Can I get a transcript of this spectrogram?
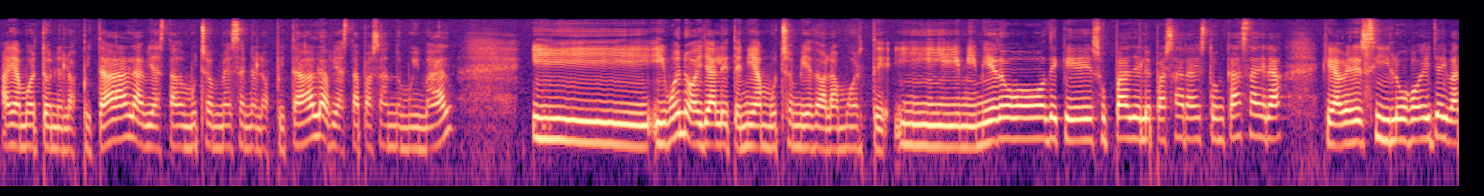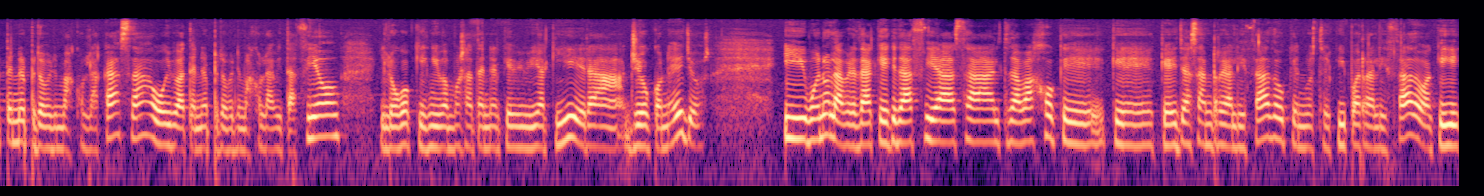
había muerto en el hospital, había estado muchos meses en el hospital, había estado pasando muy mal y, bueno, ella le tenía mucho miedo a la muerte y mi miedo de que su padre le pasara esto en casa era que a ver si luego ella iba a tener problemas con la casa o iba a tener problemas con la habitación y luego quien íbamos a tener que vivir aquí era yo con ellos. Y bueno, la verdad que gracias al trabajo que, que, que ellas han realizado, que nuestro equipo ha realizado, aquí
